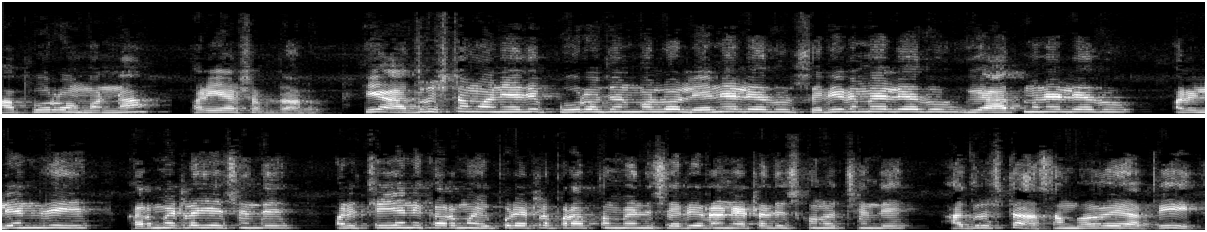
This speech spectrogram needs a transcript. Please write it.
అపూర్వమన్నా అన్నా పర్యాశబ్దాలు ఈ అదృష్టం అనేది పూర్వజన్మలో లేనే లేదు శరీరమే లేదు ఈ ఆత్మనే లేదు. మరి లేనిది కర్మ ఎట్లా చేసింది? మరి చేయని కర్మ ఇప్పుడు ఎట్లా ప్రాప్తమైంది? శరీరాన్ని ఎట్లా తీసుకొని వచ్చింది? అదృష్ట అసంభవే అపి.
